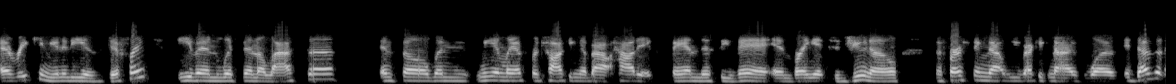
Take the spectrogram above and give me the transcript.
every community is different, even within Alaska. And so when me and Lance were talking about how to expand this event and bring it to Juneau, the first thing that we recognized was it doesn't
